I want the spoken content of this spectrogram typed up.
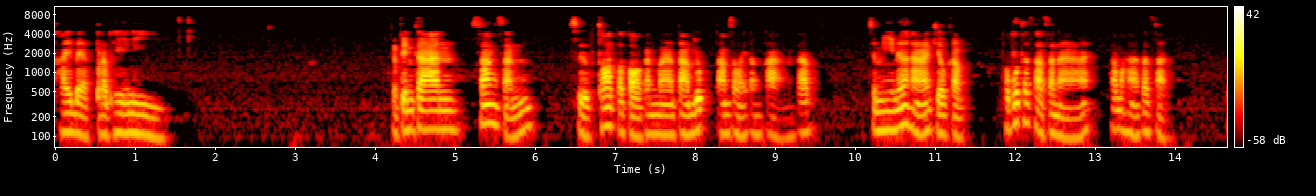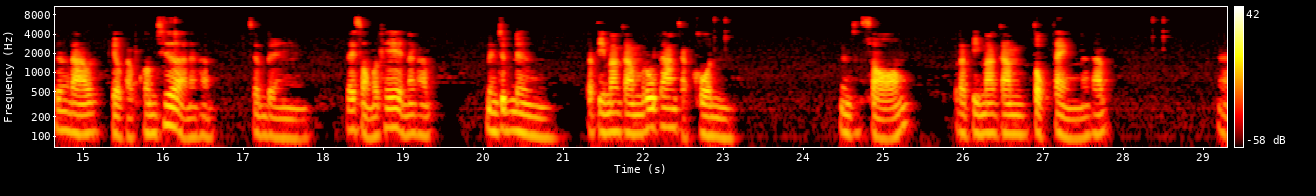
ไทยแบบประเพณี จะเป็นการสร้างสรรค์สืบทอดต่อๆกันมาตามยุคตามสมัยต่างๆนะครับ จะมีเนื้อหาเกี่ยวกับพระพุทธศาสนา พระมหากษัตริย์ เรื่องราวเกี่ยวกับความเชื่อนะครับ จะแบ่งได้ 2 ประเภทนะครับ 1.1 ประติมากรรมรูปร่างจากคน 1.2 ประติมากรรมตกแต่งนะครับ อ่า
